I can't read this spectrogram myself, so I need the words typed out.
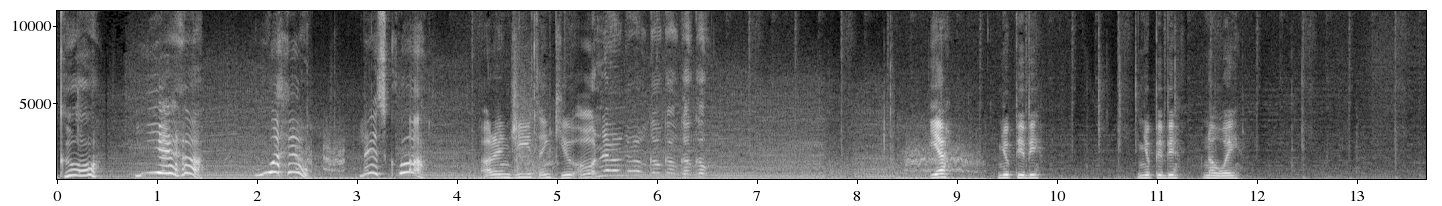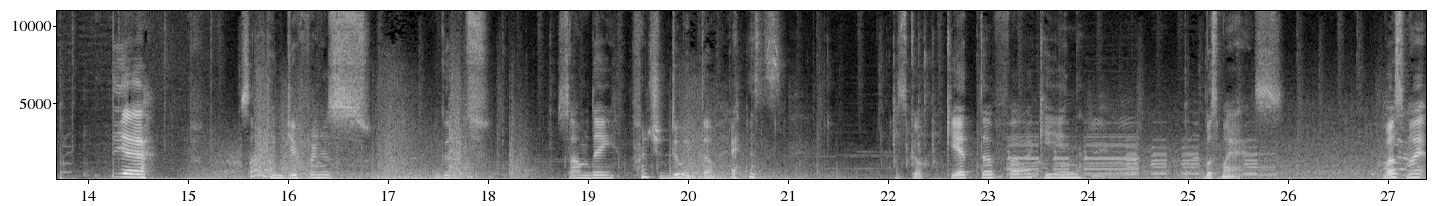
Go! Yeah! Wow! Let's go! RNG, thank you. Oh no, no, go, go, go, go! Yeah, new PB. New PB, no way. Yeah, something different is good someday. What you doing, dumbass? Let's go. Get the fucking... Bust my ass. Bust my...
